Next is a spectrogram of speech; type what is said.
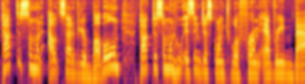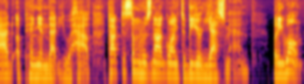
Talk to someone outside of your bubble. Talk to someone who isn't just going to affirm every bad opinion that you have. Talk to someone who's not going to be your yes man but he won't.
